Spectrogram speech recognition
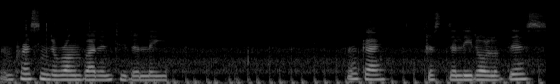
I'm pressing the wrong button to delete. Okay, just delete all of this.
